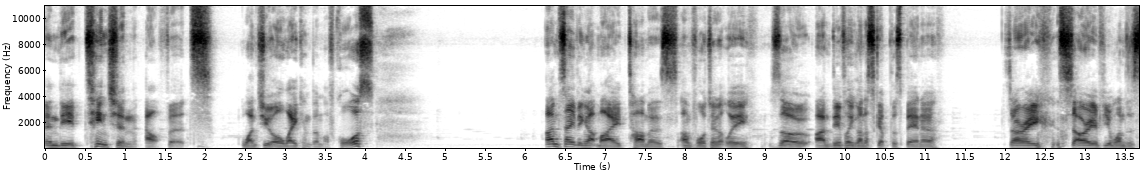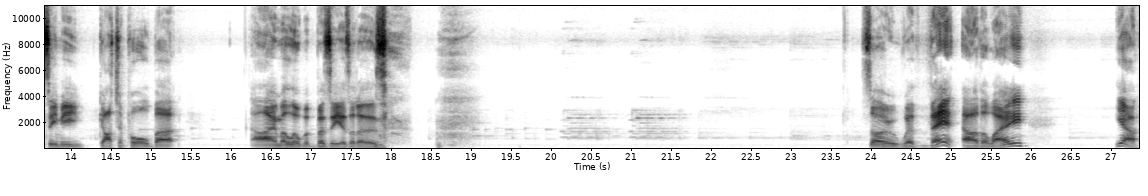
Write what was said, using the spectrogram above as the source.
in their tension outfits. Once you awaken them, of course. I'm saving up my Tamas, unfortunately, so I'm definitely gonna skip this banner. Sorry, sorry if you want to see me gacha pull, but I'm a little bit busy as it is. so with that out of the way, yeah,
